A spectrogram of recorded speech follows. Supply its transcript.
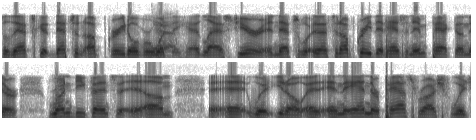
so that's good. That's an upgrade over what they had last year, and that's that's an upgrade that has an impact on their run defense. Um, uh, you know, and and their pass rush, which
